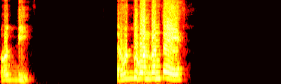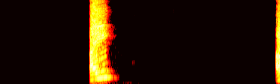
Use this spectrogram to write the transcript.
वृद्धी. तर वृद्धी कोणकोणते ऐ औ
